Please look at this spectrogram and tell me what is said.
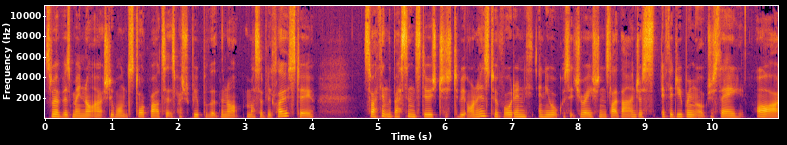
some of us may not actually want to talk about it, especially people that they're not massively close to. So I think the best thing to do is just to be honest, to avoid any any awkward situations like that, and just if they do bring it up, just say, "Oh,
